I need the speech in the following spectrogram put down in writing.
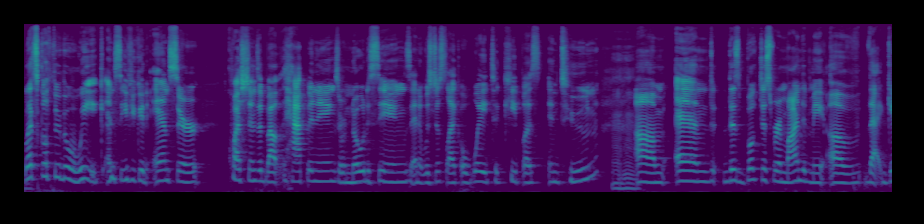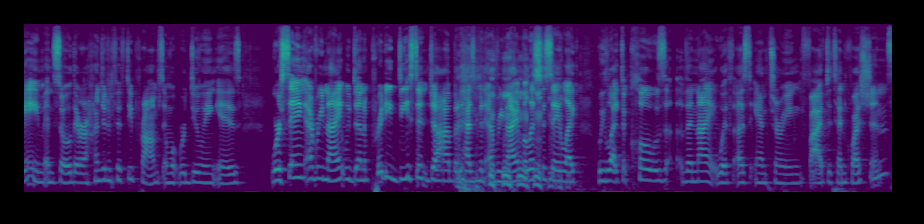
let's go through the week and see if you can answer questions about happenings or noticings. And it was just like a way to keep us in tune. Um, and this book just reminded me of that game. And so there are 150 prompts. And what we're doing is, we're saying every night we've done a pretty decent job but it hasn't been every night but let's just say like we like to close the night with us answering five to ten questions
